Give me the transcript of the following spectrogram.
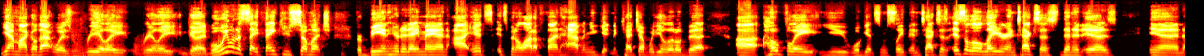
Yeah, Michael, that was really really good. Well, we want to say thank you so much for being here today, man. Uh, it's it's been a lot of fun having you, getting to catch up with you a little bit. Uh, hopefully, you will get some sleep in Texas. It's a little later in Texas than it is in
